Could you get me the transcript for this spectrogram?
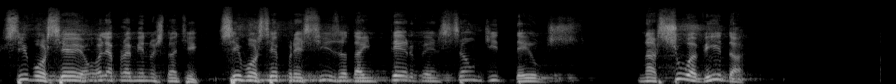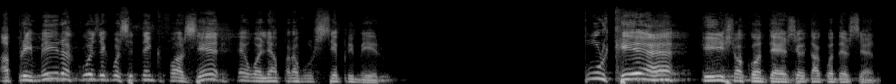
Se você, olha para mim no instantinho, se você precisa da intervenção de Deus na sua vida, a primeira coisa que você tem que fazer é olhar para você primeiro. Por que é que isso acontece, está acontecendo?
